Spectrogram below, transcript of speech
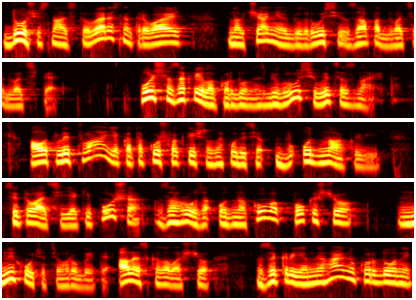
До 16 вересня тривають навчання у Білорусі Запад 2025. Польща закрила кордони з Білорусі, ви це знаєте. А от Литва, яка також фактично знаходиться в однаковій ситуації, як і Польща, загроза однакова, поки що не хоче цього робити. Але сказала, що закриє негайно кордони,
